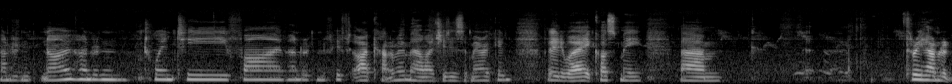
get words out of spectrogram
100 no 125 150 I can't remember how much it is American but anyway it cost me um, 300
